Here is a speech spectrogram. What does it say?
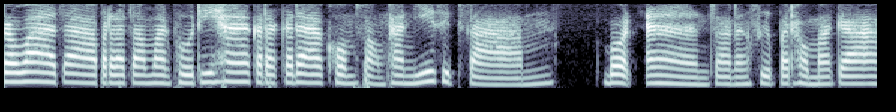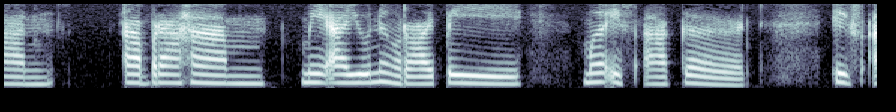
พระวาจาประจำวันพุธที่ 5 กรกฎาคม 2023 บทอ่านจากหนังสือปฐมกาลอับราฮัม มีอายุ 100 ปี เมื่ออิสอาคเกิด อิสอ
